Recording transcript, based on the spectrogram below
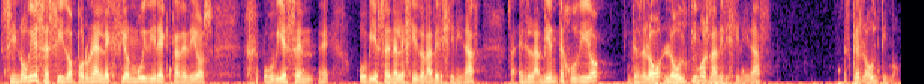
si no hubiese sido por una elección muy directa de Dios, hubiesen, ¿eh? hubiesen elegido la virginidad. en el ambiente judío, desde luego, lo último es la virginidad. Es que es lo último.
